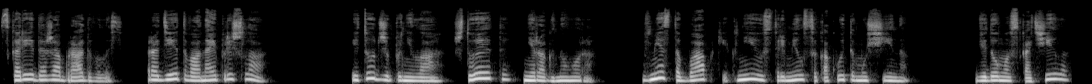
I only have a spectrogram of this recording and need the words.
скорее даже обрадовалась. Ради этого она и пришла. И тут же поняла, что это не Рагнора. Вместо бабки к ней устремился какой-то мужчина. Ведома вскочила,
